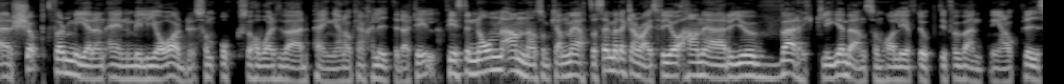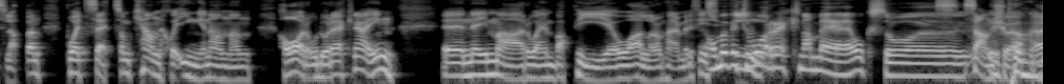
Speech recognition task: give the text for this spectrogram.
är köpt för mer än en miljard som också har varit värd pengarna och kanske lite därtill. Finns det någon annan som kan mäta sig med Declan Rice? För jag, han är ju verkligen den som har levt upp till förväntningarna och prislappen på ett sätt som kanske ingen annan har. Och då räknar jag in eh, Neymar och Mbappé och alla de här. Men det finns Ja, men vet du vad, räkna med också eh, Sancho, Pogba.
